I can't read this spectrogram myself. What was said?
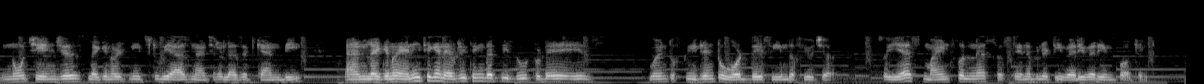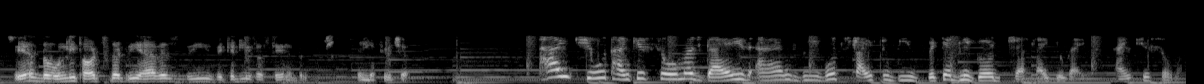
No changes, like you know, it needs to be as natural as it can be and like you know anything and everything that we do today is going to feed into what they see in the future so yes mindfulness sustainability very very important so yes the only thoughts that we have is be wickedly sustainable in the future Thank you, thank you so much, guys, and we would strive to be wickedly good just like you guys. Thank you so much.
